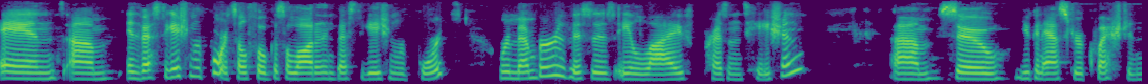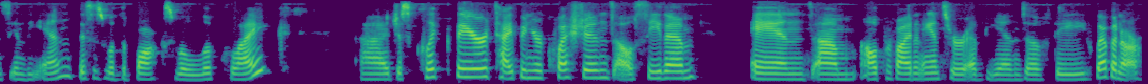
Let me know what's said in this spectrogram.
and um, investigation reports. I'll focus a lot on investigation reports. Remember, this is a live presentation. Um, so you can ask your questions in the end. This is what the box will look like. Uh, just click there, type in your questions, I'll see them, and um, I'll provide an answer at the end of the webinar.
